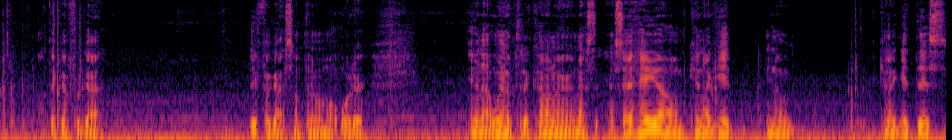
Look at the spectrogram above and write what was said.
I think I forgot they forgot something on my order. And I went up to the counter and I, I said, hey, um, can I get, you know, can I get this?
